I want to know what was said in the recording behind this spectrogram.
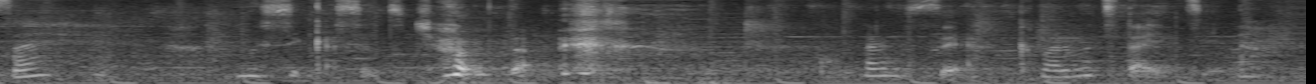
სა მუსიკასაც ჩავდა. ასე, ქმარმაც დაიძინა.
